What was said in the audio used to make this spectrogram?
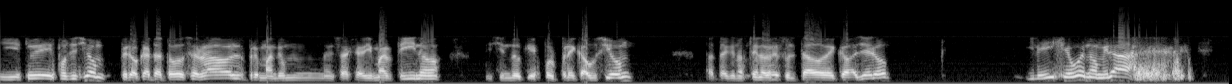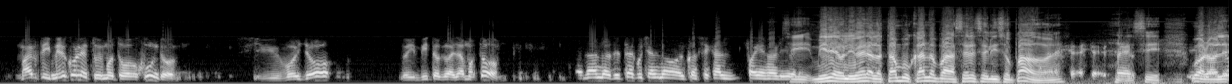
y estoy a disposición, pero acá está todo cerrado, le mandé un mensaje a Di Martino diciendo que es por precaución, hasta que no estén los resultados de Caballero. Y le dije, bueno, mirá, martes y miércoles estuvimos todos juntos. Si voy yo, lo invito a que vayamos todos. Fernando, te está escuchando el concejal Fabián Olivera. Sí, mire, Olivera, lo están buscando para hacer ese hisopado, ¿eh? sí. Bueno, le,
